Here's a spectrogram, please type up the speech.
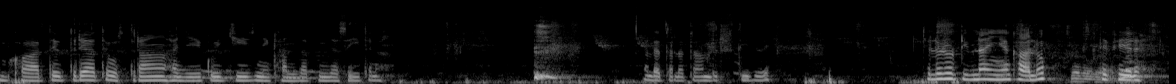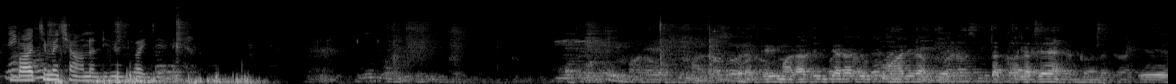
ਬੁਖਾਰ ਤੇ ਉਤਰਿਆ ਤੇ ਉਸ ਤਰ੍ਹਾਂ ਹਜੇ ਕੋਈ ਚੀਜ਼ ਨਹੀਂ ਖਾਂਦਾ ਪੀਂਦਾ ਸਹੀ ਤਰ੍ਹਾਂ। ਅੱਲਾਹ ਤਾਲਾ ਤੰਦਰੁਸਤੀ ਦੇਵੇ। ਚਲੋ ਰੋਟੀ ਬਣਾਈ ਆ ਖਾ ਲਓ ਤੇ ਫਿਰ ਬਾਅਦ 'ਚ ਮੈਂ ਸ਼ਾਨ ਅਲੀ ਨੂੰ ਦਵਾਈ ਦੇਣੀ ਆ। ਅੱਗੇ ਮਾੜਾ ਸੀ ਵਿਚਾਰਾ ਜੋ ਕੁਮਾਰ ਜਿਹੜਾ ਧੱਕਾ ਲੱਗਿਆ ਇਹ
